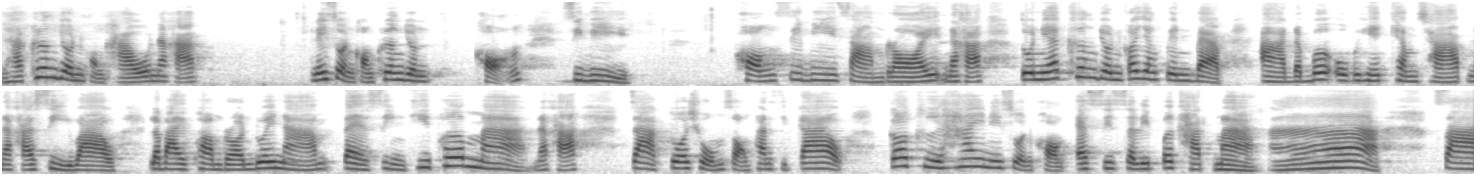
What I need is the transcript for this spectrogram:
นะคะ เครื่องยนต์ของเขานะคะ ในส่วนของเครื่องยนต์ของ CB ของ CB 300นะคะ ตัวนี้เครื่องยนต์ก็ยังเป็นแบบอ่า double overhead camshaft นะคะ4วาล์วระบายความร้อนด้วยน้ำ แต่สิ่งที่เพิ่มมานะคะ จากตัวโฉม 2019 ก็คือให้ในส่วนของ assist slipper cut มาอ่าสา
